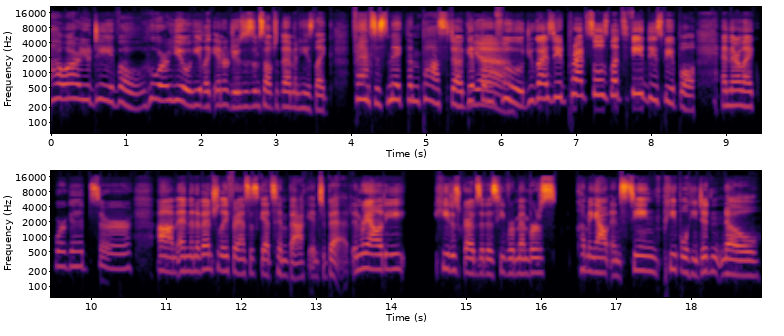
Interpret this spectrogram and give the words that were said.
how are you, Devo? Who are you? He like introduces himself to them and he's like, Frances, make them pasta, give Yeah. them food. You guys need pretzels. Let's feed these people. And they're like, we're good, sir. Um, and then eventually Frances gets him back into bed. In reality, he describes it as he remembers coming out and seeing people he didn't know,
